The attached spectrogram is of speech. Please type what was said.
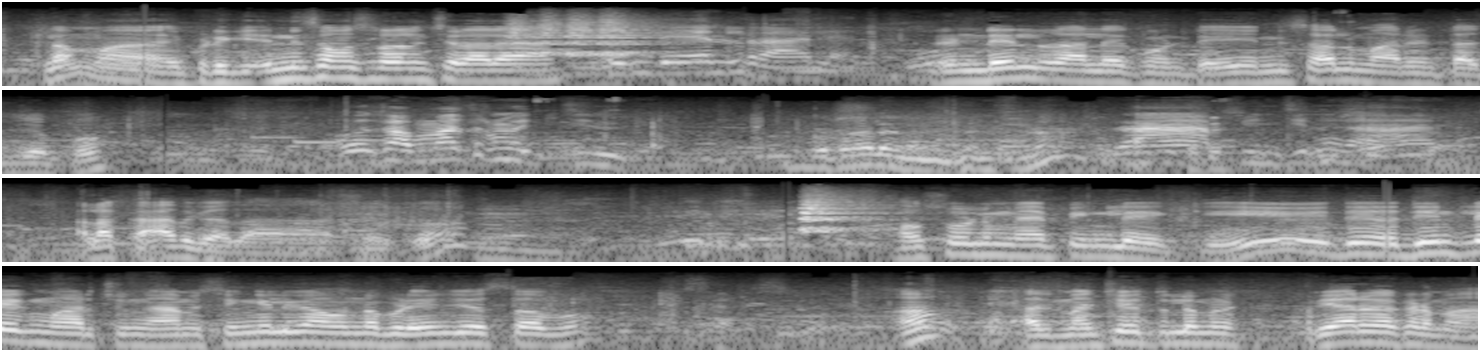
ఎట్లా మా ఇప్పుడు ఎన్ని సంవత్సరాల నుంచి రాలే? రెండేళ్ళు రాలే. రెండేళ్ళు రాలేకుంటే ఎన్నిసార్లు మారింటుంది చెప్పు? ఓ సంవత్సరం వచ్చింది. అలా కాదు కదా నీకు హౌస్ హోల్డింగ్ మ్యాపింగ్ లేకి ఇది దీంట్లోకి మార్చు. ఆమె సింగిల్గా ఉన్నప్పుడు ఏం చేస్తావు? అది మంచి చేతుల్లో వీఆర్ఓ ఎక్కడమ్మా?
